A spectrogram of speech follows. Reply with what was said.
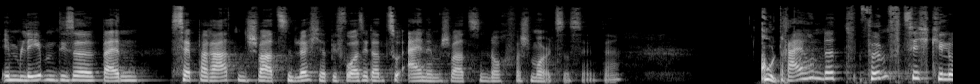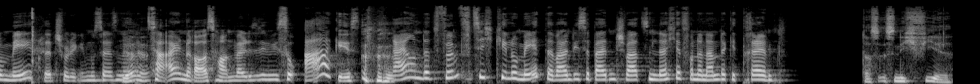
im Leben dieser beiden separaten schwarzen Löcher, bevor sie dann zu einem schwarzen Loch verschmolzen sind. Ja. Gut. 350 Kilometer, Entschuldigung, ich muss jetzt noch ja, ja. Zahlen raushauen, weil das irgendwie so arg ist. 350 Kilometer waren diese beiden schwarzen Löcher voneinander getrennt. Das ist nicht viel.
